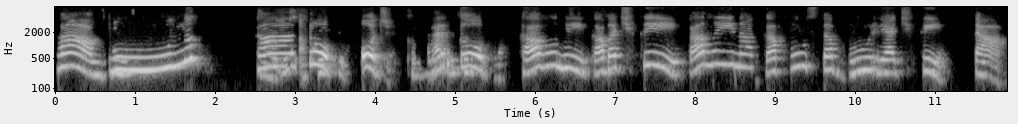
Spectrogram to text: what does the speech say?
Кавун. Ем. Картопля. Отже, картопля кавуни, кабачки, калина, капуста, бурячки. Так.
